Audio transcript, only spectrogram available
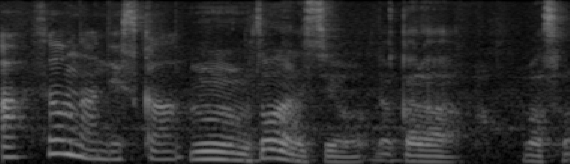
あそうなんですか。うんそうなんですよ。だからまあそ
